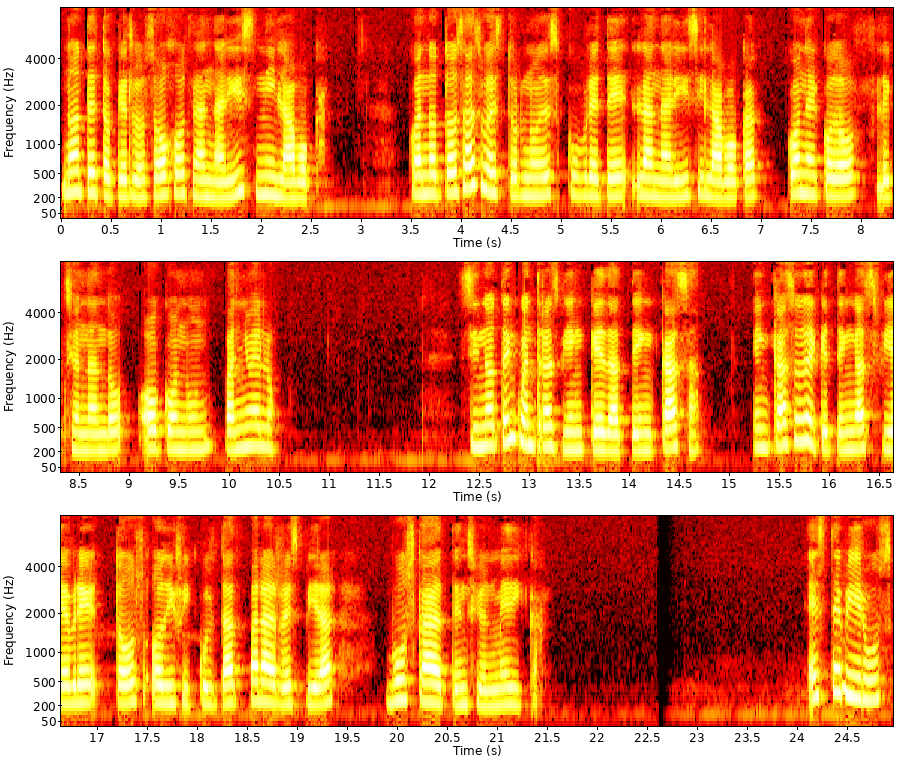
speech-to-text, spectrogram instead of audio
No te toques los ojos, la nariz ni la boca. Cuando tosas o estornudes, cúbrete la nariz y la boca con el codo flexionando o con un pañuelo. Si no te encuentras bien, quédate en casa. En caso de que tengas fiebre, tos o dificultad para respirar, busca atención médica. Este virus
